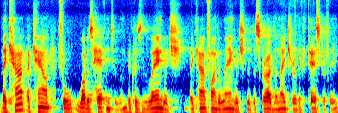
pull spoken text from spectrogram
they can't account for what has happened to them because of the language. They can't find a language to describe the nature of the catastrophe.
